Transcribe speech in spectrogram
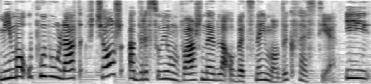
Mimo upływu lat wciąż adresują ważne dla obecnej mody kwestie. I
